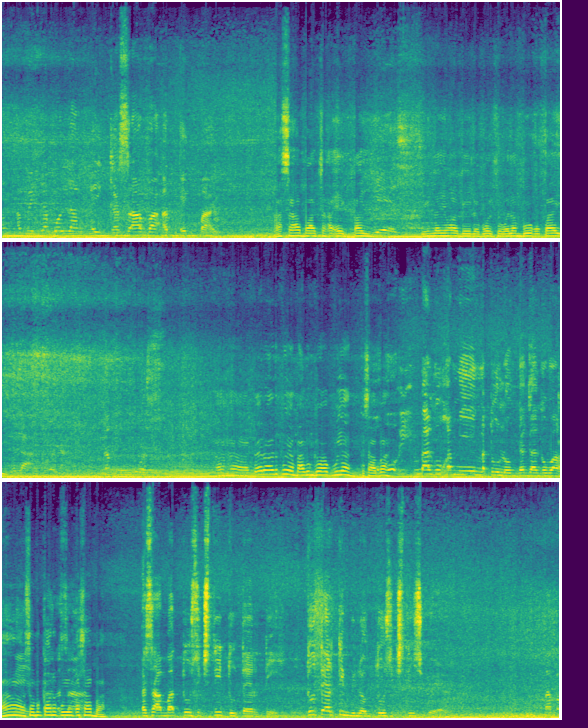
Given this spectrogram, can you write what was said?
Ang available lang ay kasaba at egg pie. Kasaba at saka egg pie. Yes. Yun lang yung available. So, walang buko pie. Wala. Wala. Nakupos. Aha. Pero ano po yan? Bagong gawa po yan. Kasaba. Oo, eh, bago kami matulog, nagagawa Ah, kami. so magkano po yung sa- kasaba? Kasaba 260, 230. 230 bilog, 260 square. Papa,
